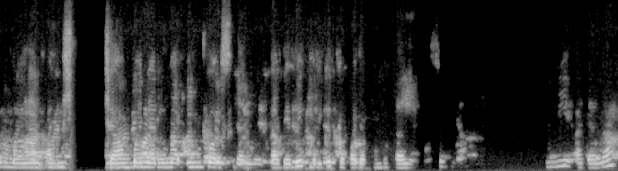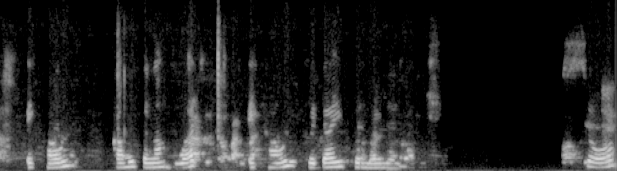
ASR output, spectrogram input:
permainan Alicia menerima invoice dan nota debit berikut kepada pembukaan. Maksudnya, ini adalah akaun kamu tengah buat akaun kedai permainan Alicia. So,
